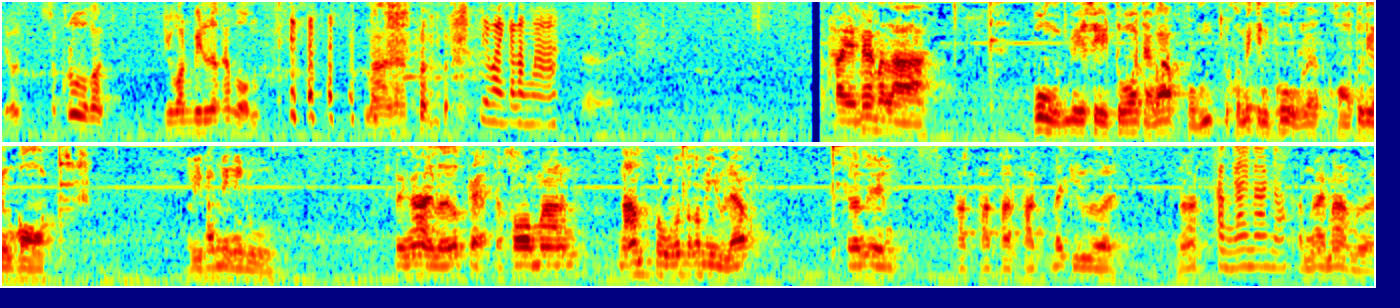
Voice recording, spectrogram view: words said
เดี๋ยวสักครู่ก็ จีวรบินแล้วครับผม มาแล้วจีวันกำลังมา ไทยแม่มาลา กุ้งมีสี่ตัวแต่ว่าผมเป็นคนไม่กินกุ้งเลยขอตัวเดียวพอ มีพับนิ่งให้ดูง่ายๆเลยก็แกะจากซองมาแล้วน้ำปรุงรสมันก็มีอยู่แล้วแค่นั้นเอง ผัดผัดผัดผัดได้กินเลย นะทำง่ายมากเนาะทำง่ายมากเลย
